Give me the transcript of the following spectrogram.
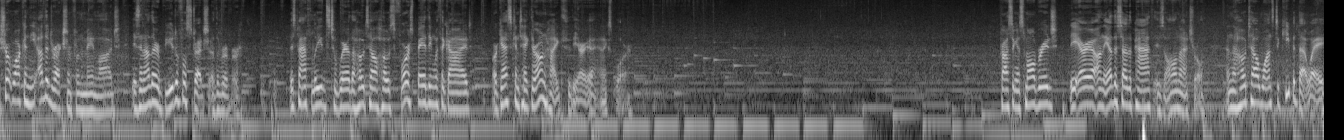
A short walk in the other direction from the main lodge is another beautiful stretch of the river. This path leads to where the hotel hosts forest bathing with a guide, or guests can take their own hike through the area and explore. Crossing a small bridge, the area on the other side of the path is all natural, and the hotel wants to keep it that way,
